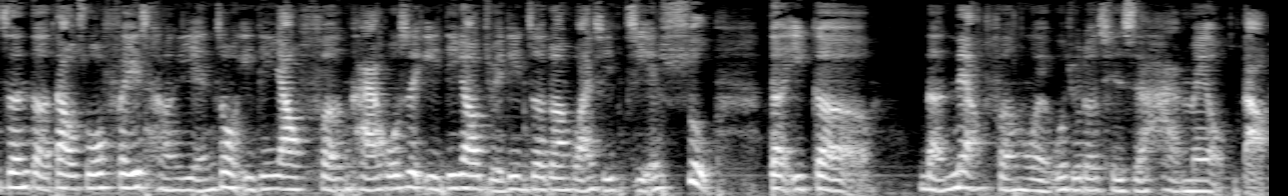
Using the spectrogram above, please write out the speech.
真的到说非常严重，一定要分开，或是一定要决定这段关系结束的一个能量氛围。我觉得其实还没有到，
